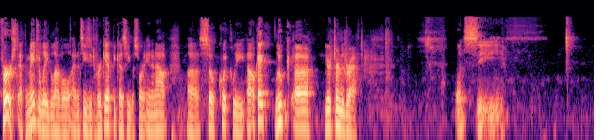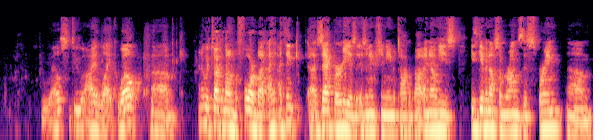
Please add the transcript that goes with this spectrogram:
first at the major league level. And it's easy to forget because he was sort of in and out uh, so quickly. Uh, okay, Luke, uh, your turn to draft. Let's see. Who else do I like? Well, um, I know we've talked about him before, but I, I think uh, Zack Burdi is, is an interesting name to talk about. I know he's he's given up some runs this spring. Um,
